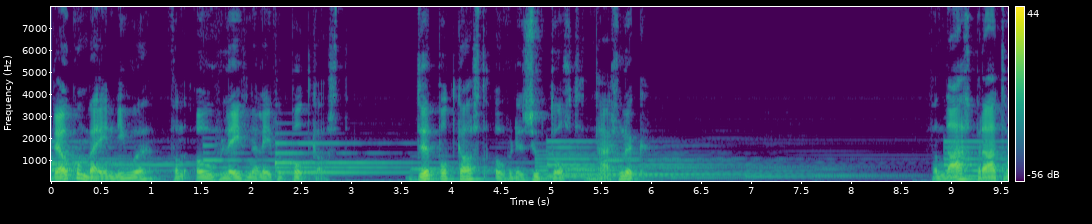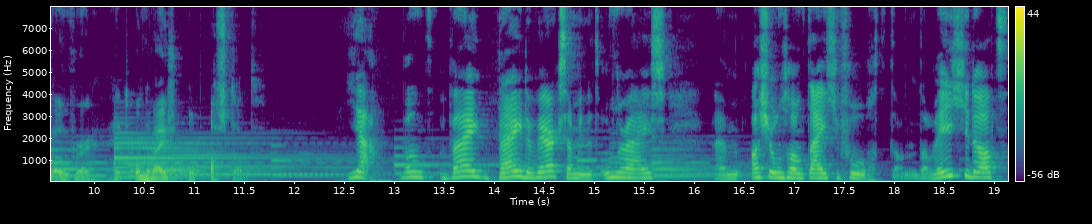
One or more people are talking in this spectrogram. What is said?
Welkom bij een nieuwe van Overleven naar Leven podcast. De podcast over de zoektocht naar geluk. Vandaag praten we over het onderwijs op afstand. Ja, want wij beide werkzaam in het onderwijs. Ehm, als je ons al een tijdje volgt, dan, dan weet je dat.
